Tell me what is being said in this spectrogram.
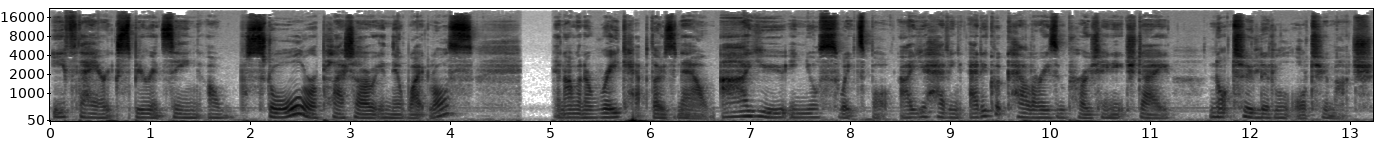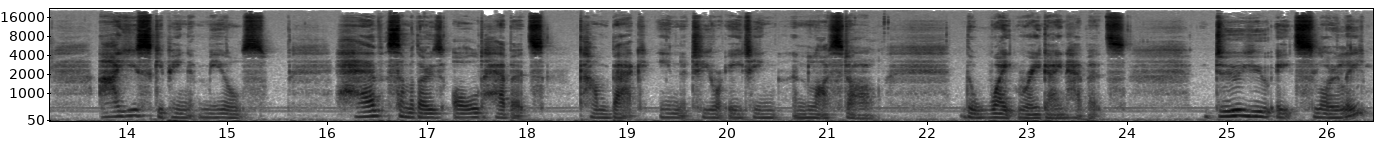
if they are experiencing a stall or a plateau in their weight loss. And I'm going to recap those now. Are you in your sweet spot? Are you having adequate calories and protein each day? Not too little or too much? Are you skipping meals? Have some of those old habits come back into your eating and lifestyle? the weight regain habits. Do you eat slowly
